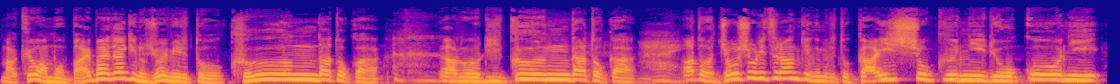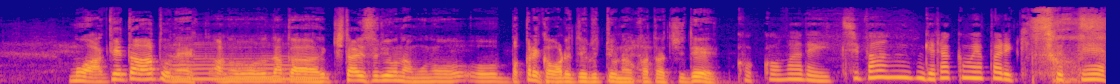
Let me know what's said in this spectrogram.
まあ今日はもう売買代金の上位見ると、空運だとか、あの、陸運だとか、はい、あとは上昇率ランキング見ると、外食に旅行に、もう開けた後ね、あの、なんか期待するようなものばっかり買われてるっていうような形で。ここまで一番下落もやっぱりきつくて、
